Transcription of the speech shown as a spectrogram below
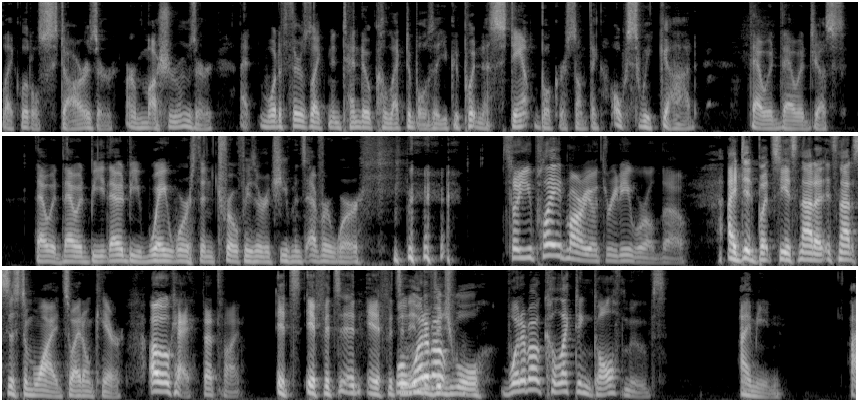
like little stars or or mushrooms or I- what if there's like nintendo collectibles that you could put in a stamp book or something oh sweet god that would that would just that would that would be that would be way worse than trophies or achievements ever were So you played Mario 3D World though. i did but see it's not a it's not system wide so i don't care Oh, okay, that's fine. it's if it's an if it's Well, an what about- individual What about collecting golf moves? I mean, I,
